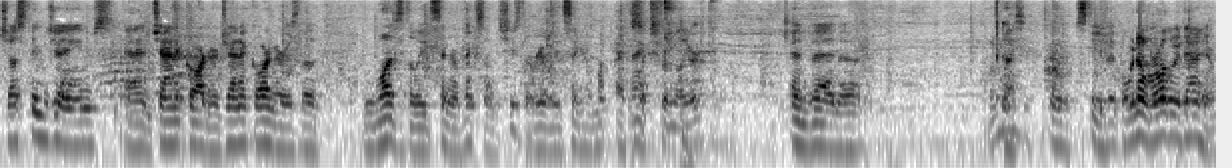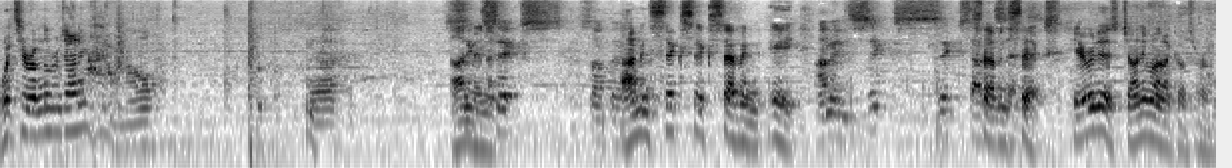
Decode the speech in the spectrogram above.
Justin James and Janet Gardner. Janet Gardner is the, who was the lead singer of Vixen. She's the real lead singer, I think. Looks familiar. And then, uh, What did I say? oh, Steve, but no, we're all the way down here. What's your room number, Johnny? I don't know. Uh, I'm in six, it. six, something. I'm in 6678. I'm in six, six, seven, Seven six. six. Here it is, Johnny Monaco's room.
